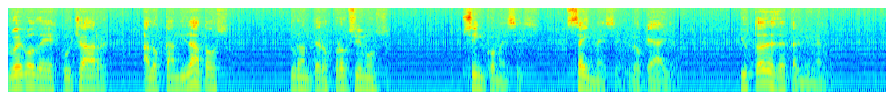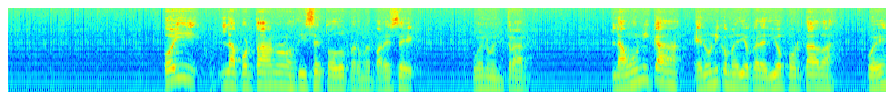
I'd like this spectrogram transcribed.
luego de escuchar a los candidatos durante los próximos cinco meses, seis meses, lo que haya. Y ustedes determinan. Hoy la portada no nos dice todo, pero me parece bueno entrar. La única, el único medio que le dio portada fue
